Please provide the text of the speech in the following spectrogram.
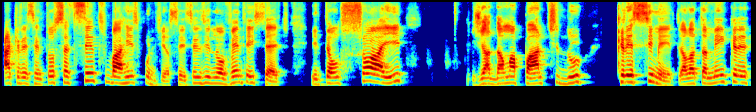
acrescentou 700 barris por dia, 697. Então, só aí já dá uma parte do crescimento. Ela também cre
